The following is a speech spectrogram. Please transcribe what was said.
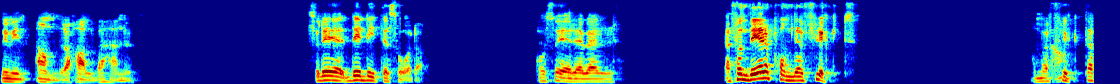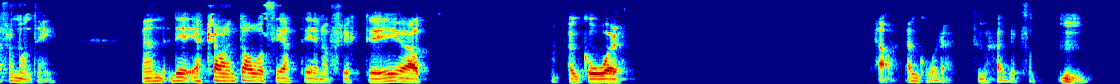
Med min andra halva här nu. Så det, det är lite så då. Och så är det väl. Jag funderar på om det är en flykt. Om jag Ja. flyktar från någonting. Men det, jag klarar inte av att se att det är någon flykt. Det är ju att jag går. Ja, jag går där för mig själv liksom. Mm.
